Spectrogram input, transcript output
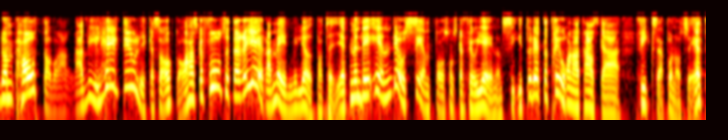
de hatar varandra, vill helt olika saker och han ska fortsätta regera med Miljöpartiet men det är ändå Centern som ska få igenom sitt och detta tror han att han ska fixa på något sätt.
